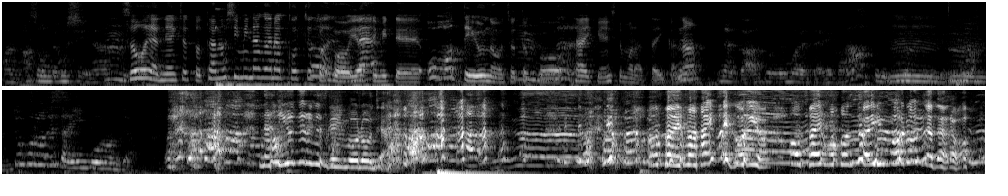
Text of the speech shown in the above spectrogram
あの遊んでほしいな、うん。そうやね。ちょっと楽しみながらこうちょっとこうやってみて、おおっていうのをちょっとこうん。う体験してもらったらいいかな、なんか遊んでもらえたらいいかなっていう気がするけど。な、うんうん。ところでさ陰謀論者。何言ってるんですか陰謀論者。お前も入ってこいよ。お前も本当は陰謀論者だろ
